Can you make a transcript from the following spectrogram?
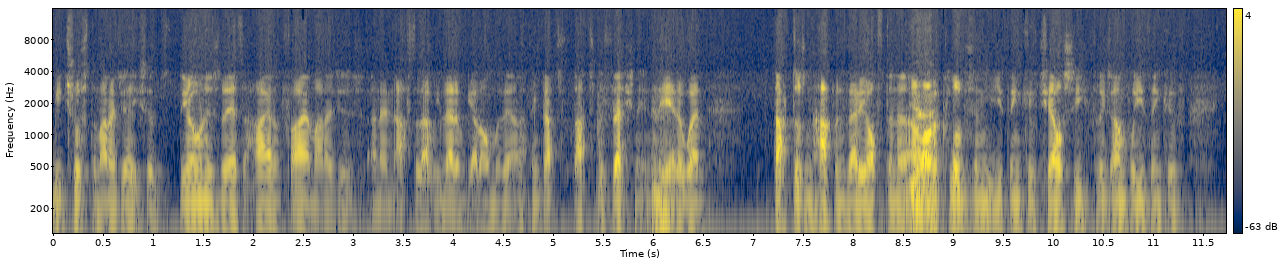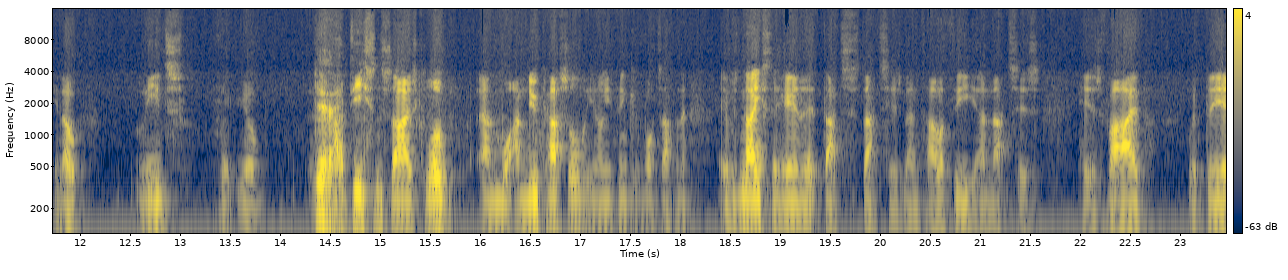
We trust the manager. He said the owner's there to hire and fire managers, and then after that we let him get on with it. And I think that's that's refreshing in an mm. era when that doesn't happen very often at a lot of clubs. And you think of Chelsea, for example. You think of, you know, Leeds, you know, Yeah. a decent sized club, and what and Newcastle. You know, you think of what's happening. It was nice to hear that that's that's his mentality and that's his his vibe with the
